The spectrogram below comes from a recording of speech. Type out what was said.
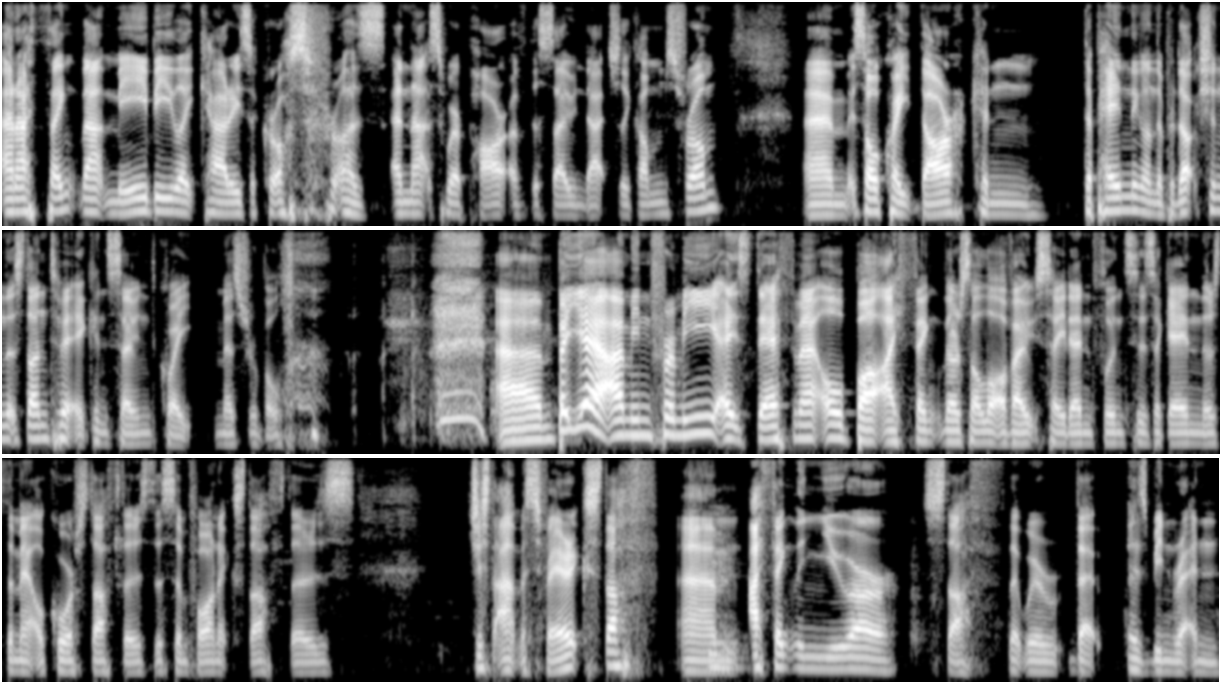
and i think that maybe like carries across for us and that's where part of the sound actually comes from um it's all quite dark and depending on the production that's done to it it can sound quite miserable um but yeah i mean for me it's death metal but i think there's a lot of outside influences again there's the metalcore stuff there's the symphonic stuff there's just atmospheric stuff. Um, mm. I think the newer stuff that we're that has been written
